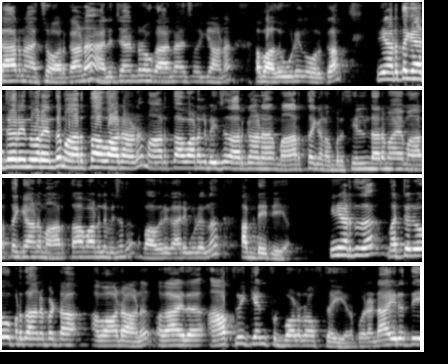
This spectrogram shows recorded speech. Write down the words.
ഗാർനാച്ചോ. ആർക്കാണ്? അലജാൻഡ്രോ ഗാർനാച്ചോയ്ക്കാണ്. അപ്പോൾ അതുകൂടി ഒന്ന് ഓർക്കുക. ഇനി അടുത്ത കാറ്റഗറി എന്ന് പറയുന്നത് മാർത്ത അവാർഡാണ്. മാർത്ത അവാർഡ് ലഭിച്ചത് ആർക്കാണ്? മാർത്തയ്ക്കാണ്. ബ്രസീലിൻ താരമായ മാർത്തയ്ക്കാണ് മാർത്ത അവാർഡ് ലഭിച്ചത്. അപ്പോൾ ആ ഒരു കാര്യം കൂടി ഒന്ന് അപ്ഡേറ്റ് ചെയ്യുക ഇനി അടുത്തത് മറ്റൊരു പ്രധാനപ്പെട്ട അവാർഡാണ്. അതായത് African footballer of the year അപ്പോൾ രണ്ടായിരത്തി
